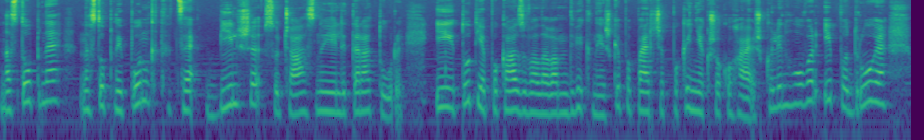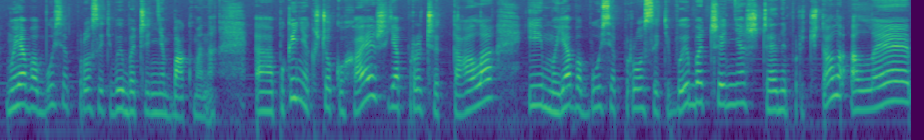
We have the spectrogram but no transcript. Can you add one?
Наступне, наступний пункт це більше сучасної літератури. І тут я показувала вам дві книжки: по-перше, покинь, якщо кохаєш Колін Гувер, і по-друге, моя бабуся просить вибачення Бакмана. Е, Покинь, якщо кохаєш, я прочитала, і моя бабуся просить вибачення, ще не прочитала, але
